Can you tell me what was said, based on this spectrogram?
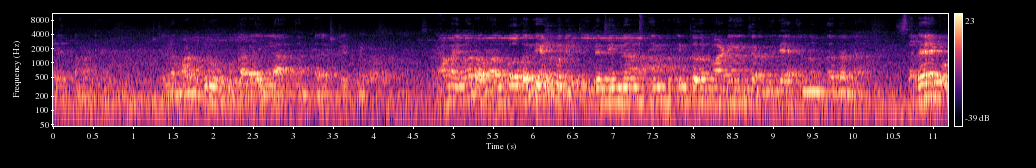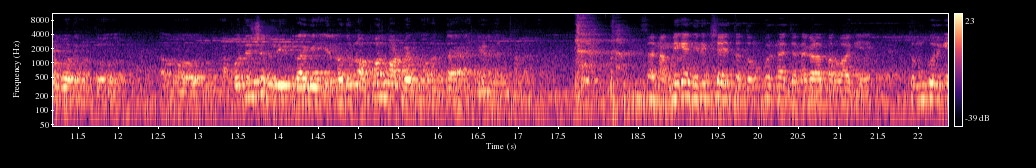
ಪ್ರಯತ್ನ ಮಾಡಿದ್ದೀವಿ. ಇಷ್ಟೆಲ್ಲ ಮಾಡಿದ್ರೂ ಉಪಕಾರ ಇಲ್ಲ ಅಂತ ಸ್ಟೇಟ್ಮೆಂಟ್ ರಾಮಯ್ಯನವರು ಅವರ ಅನುಭವದಲ್ಲಿ ಹೇಳ್ಬೋದಿತ್ತು. ಇದನ್ನು ಇನ್ನೊಂದು ಇನ್ ಇಂಥದನ್ನು ಮಾಡಿ, ಈ ಥರದ್ದಿದೆ ಅನ್ನೋಂಥದ್ದನ್ನು ಸಲಹೆ ಕೊಡ್ಬೋದು ಹೊರತು ಅವರು ಅಪೋಸಿಷನ್ ಆಗಿ ಎಲ್ಲದನ್ನು ಅಪೋಸ್ ಮಾಡಬೇಕು ಅಂತ ಹೇಳಿದಂಗೆ ಸರ್ ನಮಗೆ ನಿರೀಕ್ಷೆ ಇತ್ತು ತುಮಕೂರಿನ ಜನಗಳ ಪರವಾಗಿ. ತುಮಕೂರಿಗೆ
